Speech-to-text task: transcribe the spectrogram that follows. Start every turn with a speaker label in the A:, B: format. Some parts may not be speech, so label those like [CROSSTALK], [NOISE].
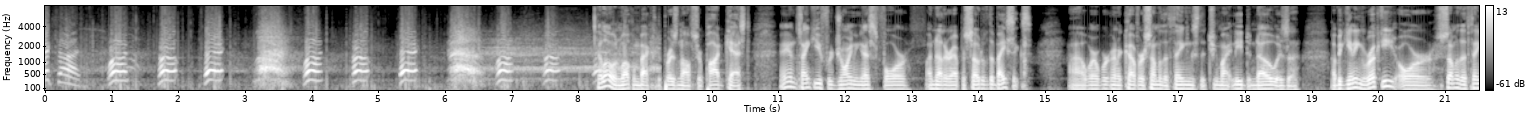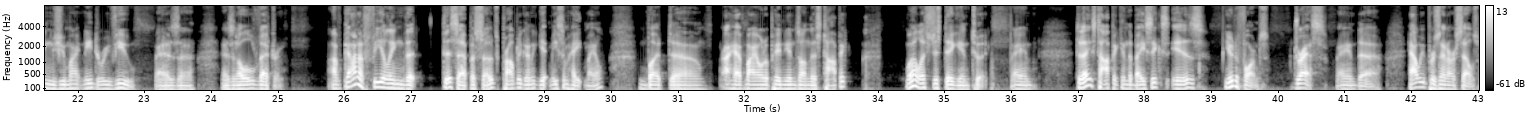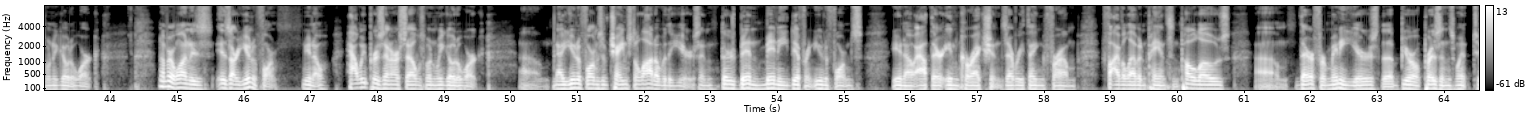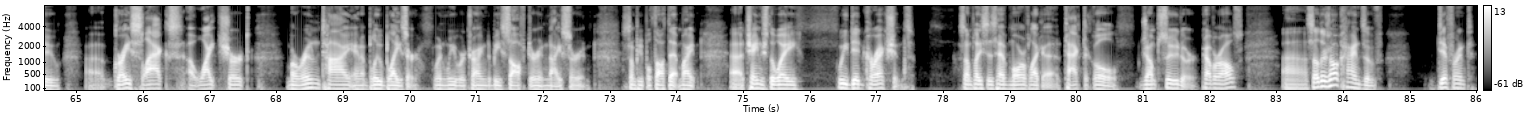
A: exercise. One, two, three. One, two, three. One, two.
B: Hello, and welcome back to the Prison Officer Podcast. And thank you for joining us for another episode of The Basics, uh, where we're going to cover some of the things that you might need to know as a, a beginning rookie or some of the things you might need to review as, a, as an old veteran. I've got a feeling that this episode's probably going to get me some hate mail, but uh, I have my own opinions on this topic. Well, let's just dig into it. And today's topic in the basics is uniforms, dress, and uh, how we present ourselves when we go to work. Number one is is our uniform. You know how we present ourselves when we go to work. Um, now, uniforms have changed a lot over the years, and there's been many different uniforms you know, out there in corrections, everything from 511 pants and polos. Um, there for many years, the Bureau of Prisons went to uh, gray slacks, a white shirt, maroon tie, and a blue blazer when we were trying to be softer and nicer. And some people thought that might uh, change the way we did corrections. Some places have more of like a tactical jumpsuit or coveralls. Uh, so there's all kinds of different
